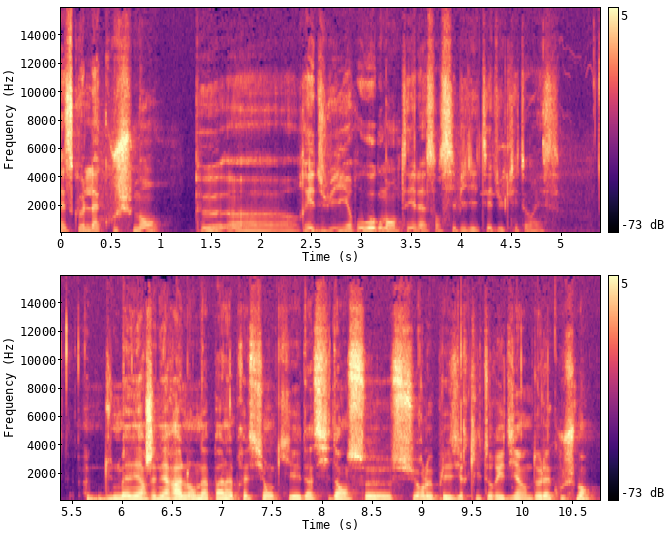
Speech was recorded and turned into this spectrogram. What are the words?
Est-ce que l'accouchement peut euh, réduire ou augmenter la sensibilité du clitoris? D'une manière générale, on n'a pas l'impression qu'il y ait d'incidence euh, sur le plaisir clitoridien de l'accouchement,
